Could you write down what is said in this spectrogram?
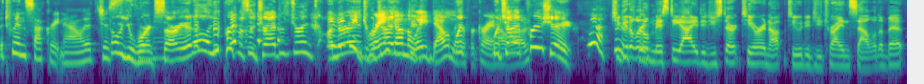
The twins suck right now. It's just oh, you weren't know. sorry at all. You purposely tried to drink I think we underage, which drank I on the did- way down there which- for crying which out I appreciate. Yeah. Did you get a little misty eye? Did you start tearing up too? Did you try and sell it a bit?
